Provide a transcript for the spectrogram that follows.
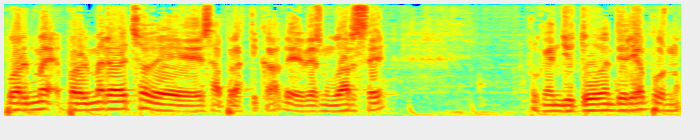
por el, me- por el mero hecho de esa práctica, de desnudarse, porque en YouTube en teoría pues no.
